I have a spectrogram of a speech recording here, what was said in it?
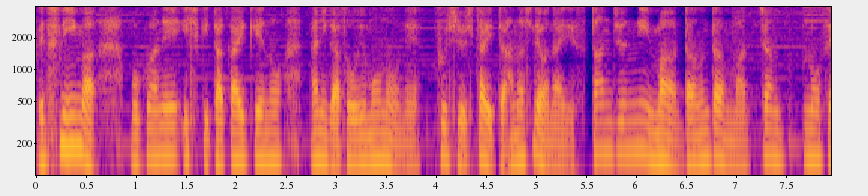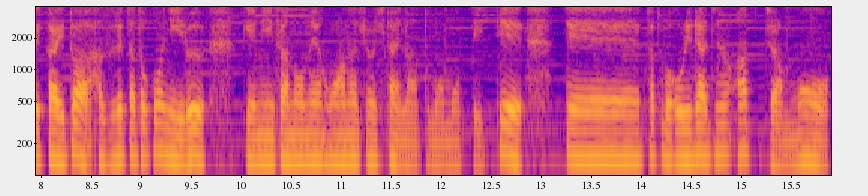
別に今、僕はね、意識高い系の何かそういうものをね、プッシュしたいって話ではないです。単純に、まあ、ダウンタウンまっちゃんの世界とは外れたところにいる芸人さんのね、お話話をしたいなとも思っていて、で、例えばオリラジのあっちゃんも、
